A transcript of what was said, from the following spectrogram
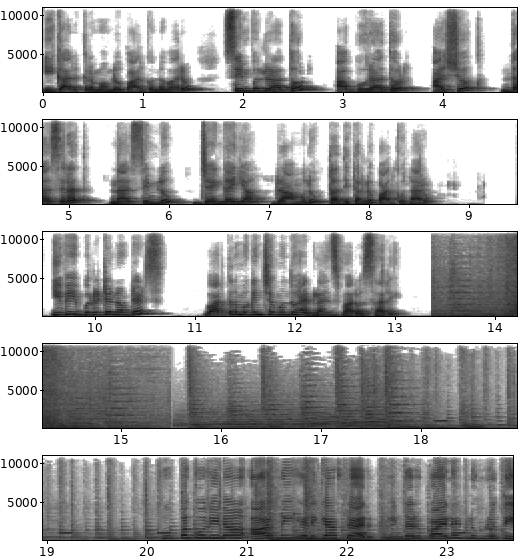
ఈ కార్యక్రమంలో పాల్గొన్నవారు సింపుల్ రాథోడ్ అబ్బు రాథోడ్ అశోక్ దశరథ్ నర్సింలు జంగయ్య రాములు తదితరులు పాల్గొన్నారు. ఇవి బులెటిన్ అప్డేట్స్. వార్తలు ముగించే ముందు హెడ్లైన్స్ మరోసారి. కూలిన ఆర్మీ హెలికాప్టర్ ఇద్దరు పైలట్లు మృతి.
